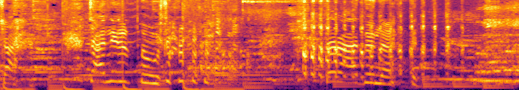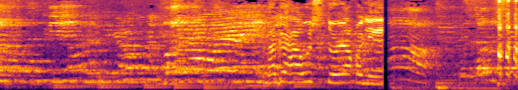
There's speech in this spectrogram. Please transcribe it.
Cha channel 2. Sarado na. Mag-house tour ako later.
